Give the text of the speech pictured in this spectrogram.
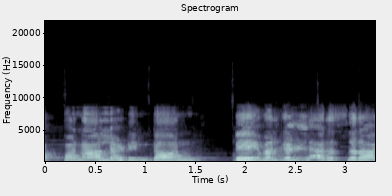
அப்பனால் அழிந்தான். தேவர்கள் அரசராய்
